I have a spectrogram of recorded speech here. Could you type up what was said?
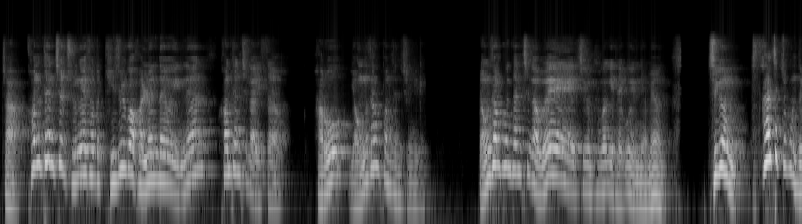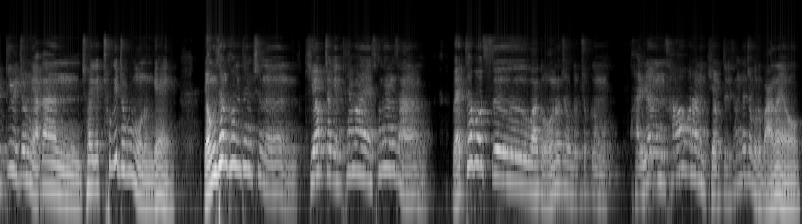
자, 컨텐츠 중에서도 기술과 관련되어 있는 컨텐츠가 있어요. 바로 영상 컨텐츠입니다. 영상 콘텐츠가 왜 지금 부각이 되고 있냐면 지금 살짝 조금 느낌이 좀 약간 저에게 촉이 조금 오는 게 영상 콘텐츠는 기업적인 테마의 성향상 메타버스와도 어느 정도 조금 관련 사업을 하는 기업들이 상대적으로 많아요.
